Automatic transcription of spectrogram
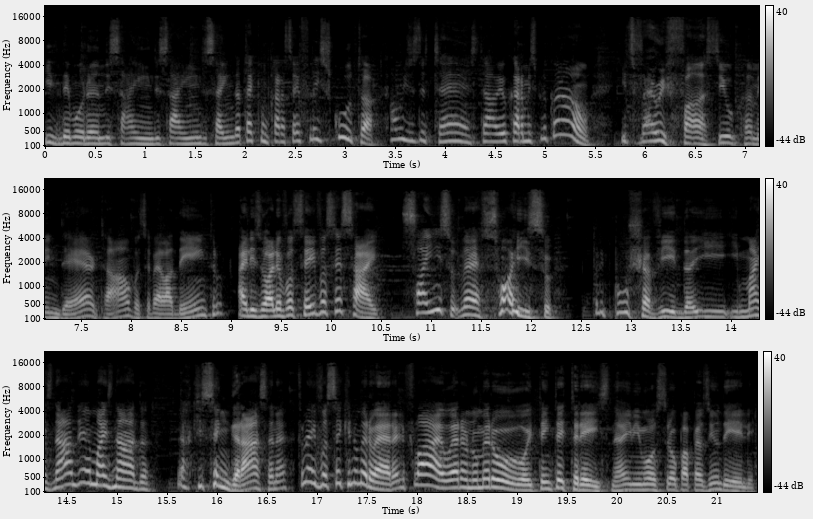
E demorando, e saindo, e saindo, e saindo. Até que um cara saiu e falei, escuta, how is the test? Tal. E o cara me explicou, não, it's very fast, you come in there, tal. Você vai lá dentro. Aí eles olham você e você sai. Só isso, é, só isso. Falei, puxa vida, e, e mais nada? É mais nada. Ah, que sem graça, né? Falei, você que número era? Ele falou, ah, eu era o número 83, né? E me mostrou o papelzinho dele.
